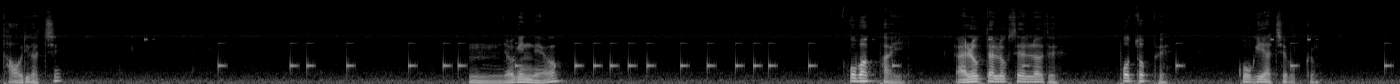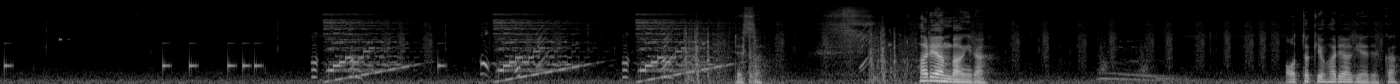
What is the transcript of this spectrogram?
다 어디 갔지? 음 여기 있네요. 호박파이, 알록달록 샐러드, 포토페, 고기 야채 볶음. 됐어. 화려한 방이라. 어떻게 화려하게 해야 될까?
